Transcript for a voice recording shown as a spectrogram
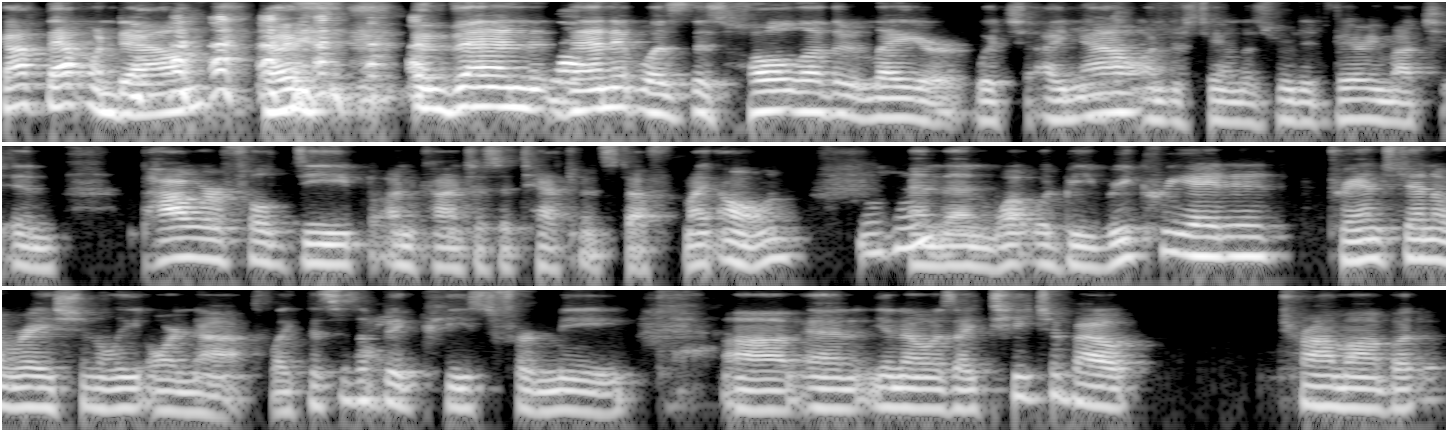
Got that one down. right? And then yeah. then it was this whole other layer, which I now understand was rooted very much in powerful, deep, unconscious attachment stuff, my own, mm-hmm. and then what would be recreated transgenerationally or not. Like this is a big piece for me. Uh, and you know, as I teach about trauma, but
